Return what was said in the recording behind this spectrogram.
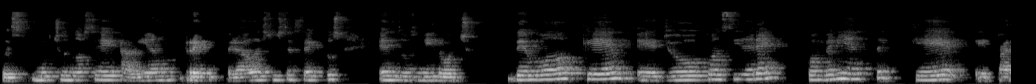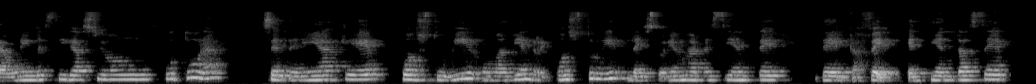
pues muchos no se habían recuperado de sus efectos en 2008. De modo que eh, yo consideré conveniente que eh, para una investigación futura se tenía que construir o más bien reconstruir la historia más reciente del café. Entiéndase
